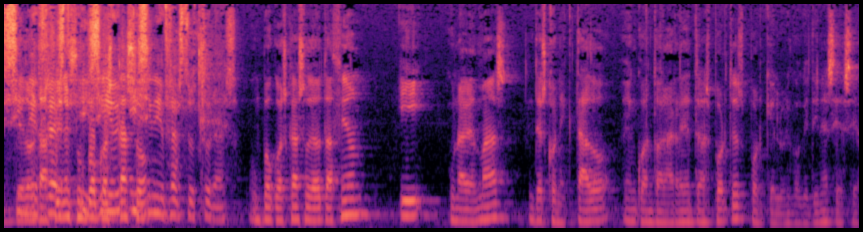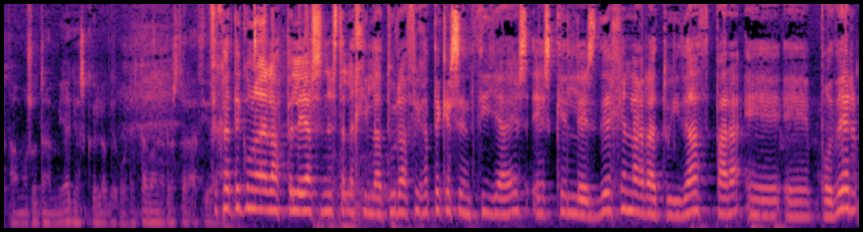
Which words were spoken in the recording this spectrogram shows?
sin dotaciones un poco escaso, y sin infraestructuras. Un poco escaso de dotación y una vez más, desconectado en cuanto a la red de transportes, porque lo único que tiene es ese famoso tranvía, que es lo que conecta con el resto de la ciudad. Fíjate que una de las peleas en esta legislatura, fíjate qué sencilla es, es que les dejen la gratuidad para eh, eh, poder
